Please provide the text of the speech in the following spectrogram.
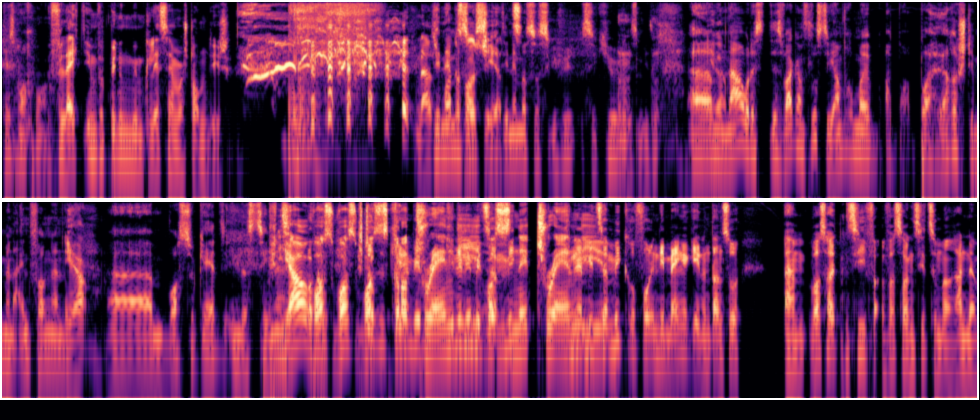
Das machen wir. Vielleicht in Verbindung mit dem Gläsheimer Stammtisch. Nein, Die das war, nehmen, das so, die nehmen so Secu- Securities mit. Ähm, Ja. Na, aber das, das war ganz lustig. Einfach mal ein paar, paar Hörerstimmen einfangen, Ja. ähm, was so geht in der Szene. Ja, was, was, Stopp, was ist gerade trendy, was ist nicht Können wir mit so trendy? einem Mikrofon in die Menge gehen und dann so, ähm, was halten Sie, was sagen Sie zum Rande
